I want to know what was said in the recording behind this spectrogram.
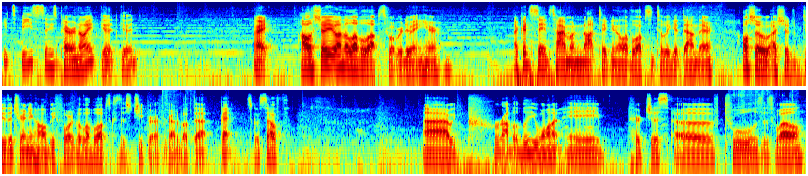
hates beasts and he's paranoid. Good, good. All right, I'll show you on the level ups what we're doing here. I could save time on not taking the level ups until we get down there. Also, I should do the training hall before the level ups because it's cheaper. I forgot about that. Okay, let's go south. Uh, we probably want a purchase of tools as well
